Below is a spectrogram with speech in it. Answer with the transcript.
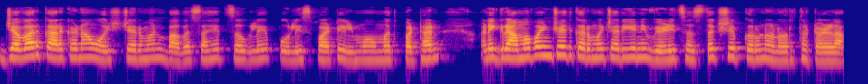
जवार कारखाना vice chairman Babasaheb Chougule police Patil Mohammad Pathan आणि ग्रामपंचायत कर्मचारी यांनी वेळीच हस्तक्षेप करून अनर्थ टळला.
